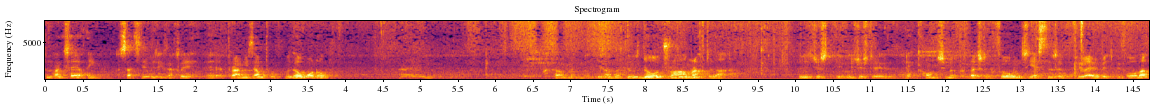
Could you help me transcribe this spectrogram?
and like I say, I think Saturday was exactly a, a prime example. We go one up. Um, I can't remember, you know, there was no drama after that. It was just, it was just a, a consummate professional performance. Yes, there's a few area bits before that,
